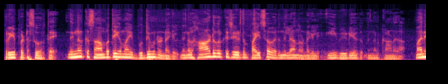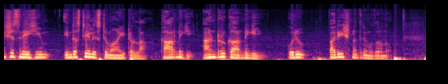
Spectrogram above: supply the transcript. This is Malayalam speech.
പ്രിയപ്പെട്ട സുഹൃത്തെ നിങ്ങൾക്ക് സാമ്പത്തികമായി ബുദ്ധിമുട്ടുണ്ടെങ്കിൽ നിങ്ങൾ ഹാർഡ് വർക്ക് ചെയ്തിട്ടും പൈസ വരുന്നില്ല എന്നുണ്ടെങ്കിൽ ഈ വീഡിയോ നിങ്ങൾ കാണുക. മനുഷ്യസ്നേഹിയും ഇൻഡസ്ട്രിയലിസ്റ്റുമായിട്ടുള്ള കാർണിഗി ആൻഡ്രൂ കാർണിഗി ഒരു പരീക്ഷണത്തിന് മുതിർന്നു.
